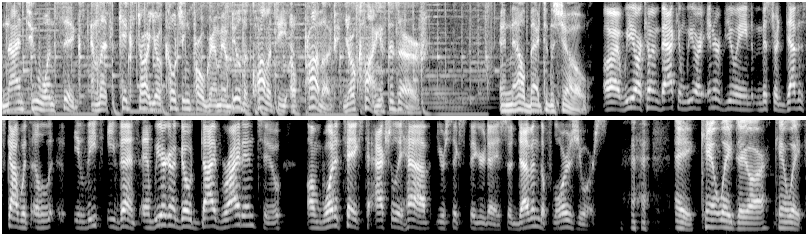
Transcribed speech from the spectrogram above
9216 and let's kickstart your coaching program and build the quality of product your clients deserve. And now back to the show. All right, we are coming back and we are interviewing Mr. Devin Scott with Elite Events, and we are going to go dive right into on what it takes to actually have your six-figure days. So, Devin, the floor is yours. hey, can't wait, Jr. Can't wait.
